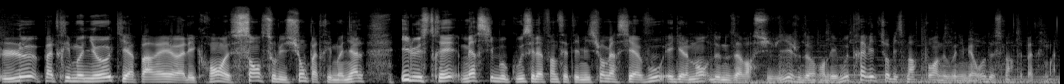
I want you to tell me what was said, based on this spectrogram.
le patrimonio, qui apparaît euh, à l'écran, euh, sans solution patrimoniale illustrée. Merci beaucoup, c'est la fin de cette émission. Merci à vous également de nous avoir suivis. Et je vous donne rendez-vous très vite sur Bismart pour un nouveau numéro de Smart Patrimoine.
